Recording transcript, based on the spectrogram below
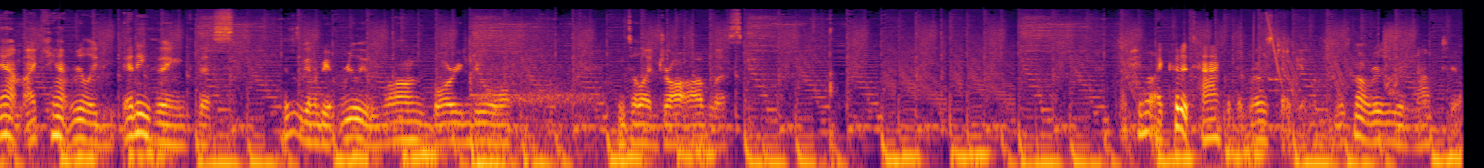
Damn, I can't really do anything this this is gonna be a really long, boring duel until I draw Obelisk. Actually, no, I could attack with the Rose token. There's no reason not to.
